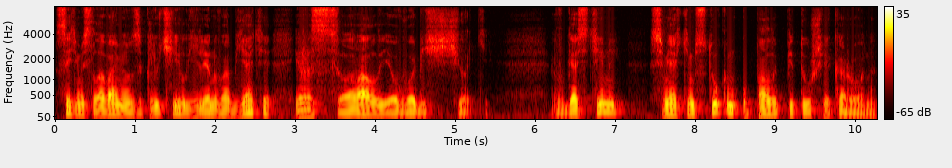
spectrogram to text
С этими словами он заключил Елену в объятия и расцеловал ее в обе щеки. В гостиной с мягким стуком упала петушья корона.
